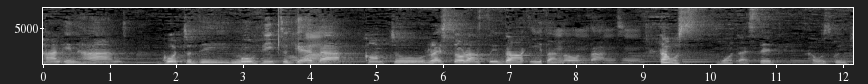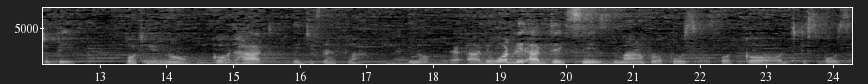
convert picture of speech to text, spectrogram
hand in hand, go to the movie together, come to restaurant, sit down, eat, and all that. That was what I said I was going to be. But you know, God had a different plan. You know, uh, uh, the worldly adage says man proposes, but God disposes.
